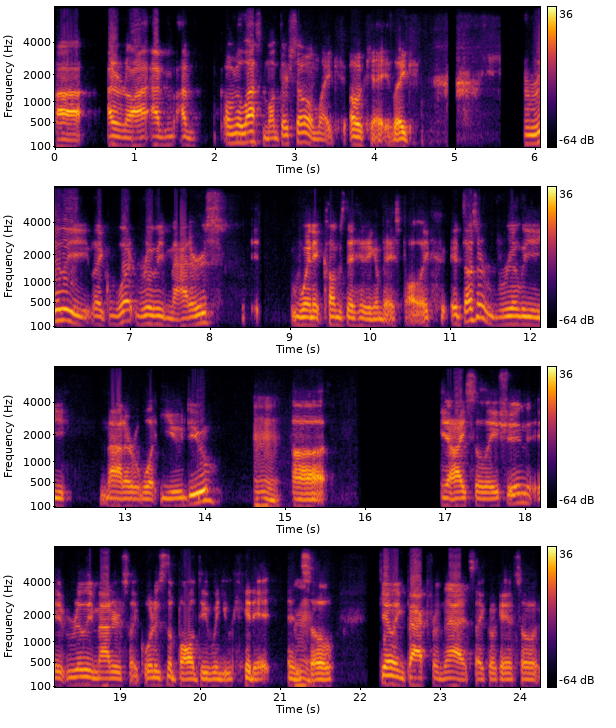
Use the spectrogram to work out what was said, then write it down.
Uh, I don't know. I, I've I've over the last month or so, I'm like, okay, like really, like what really matters when it comes to hitting a baseball. Like it doesn't really matter what you do Mhm. uh, in isolation, it really matters like what does the ball do when you hit it, and Mhm. so scaling back from that, it's like okay, so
